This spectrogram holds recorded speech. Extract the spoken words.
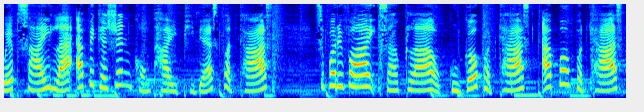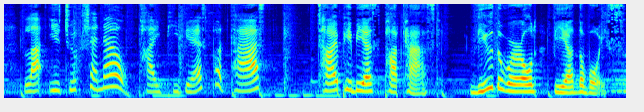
เว็บไซต์และแอปพลิเคชันของไทย PBS Podcast Spotify SoundCloud Google Podcast Apple Podcast และ YouTube Channel Thai PBS Podcast Thai PBS podcast. View the world via the voice.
